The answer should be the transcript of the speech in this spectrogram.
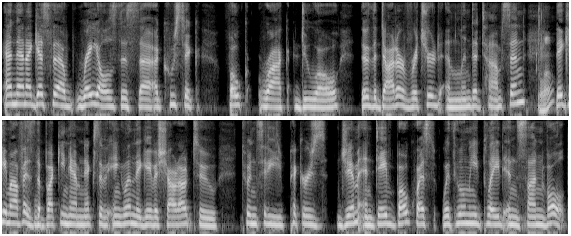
And then I guess the Rails, this uh, acoustic folk rock duo. They're the daughter of Richard and Linda Thompson. Well. They came off as the Buckingham Nicks of England. They gave a shout out to Twin City Pickers Jim and Dave Boquist, with whom he'd played in Son Volt.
